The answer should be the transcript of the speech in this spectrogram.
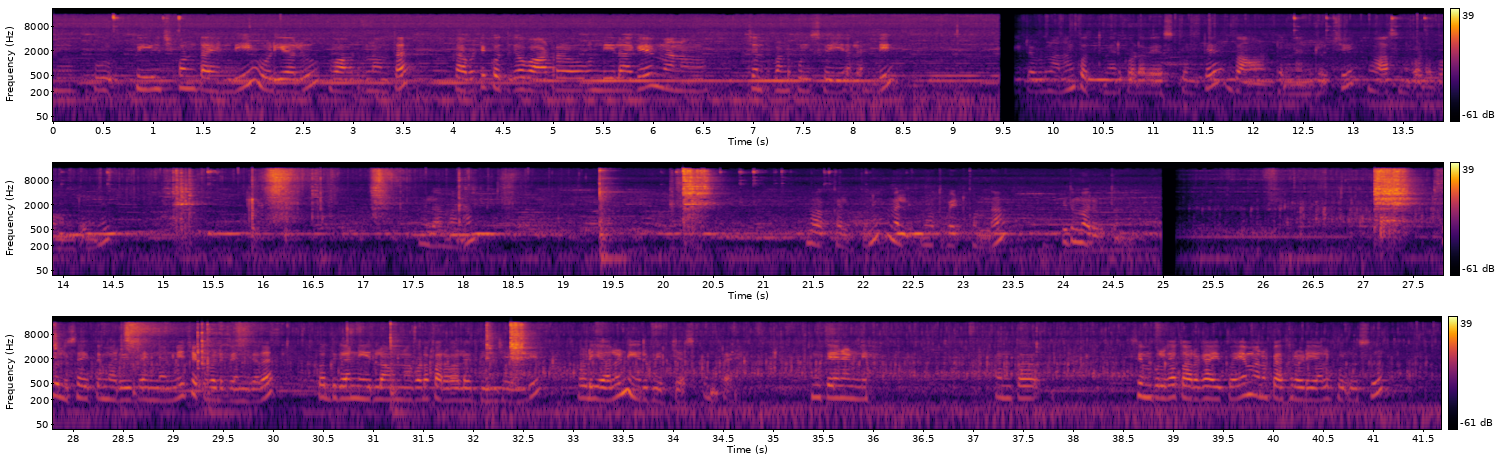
మ్, పీల్చుకుంటాయండి ఒడియాలు వాటర్ అంతా కాబట్టి కొద్దిగా వాటర్ ఉండేలాగే మనం చింతపండు పులుసు వేయాలండి. వేసేటప్పుడు మనం కొత్తిమీర కూడా వేసుకుంటే బాగుంటుందండి రుచి. వాసన కూడా బాగుంటుంది. ఇలా మనం బాగా కలుపుకొని మళ్ళీ మూత పెట్టుకుందాం. ఇది మరుగుతుంది. పులుసు అయితే మరిగిపోయిందండి చిక్కబడిపోయింది కదా. కొద్దిగా నీరులో ఉన్నా కూడా పర్వాలేదు దించేయండి ఉడియాలు నీరు పీర్చేసుకుంటాయి ఇంతేనండి. ఎంతో సింపుల్గా త్వరగా అయిపోయే మన పెసరొడియాల పులుసు.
